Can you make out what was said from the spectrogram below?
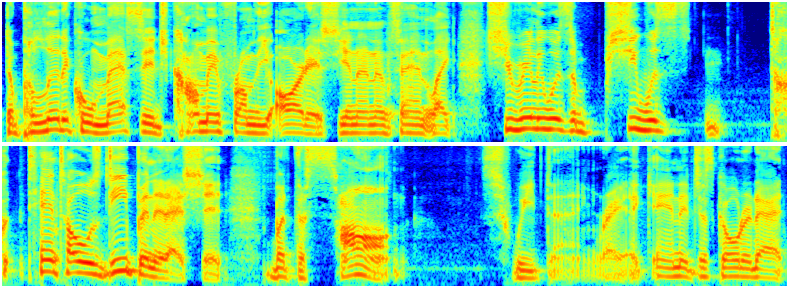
the political message coming from the artist, you know what I'm saying? Like she really was a she was t- ten toes deep into that shit. But the song, sweet thing, right? Again, it just go to that.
